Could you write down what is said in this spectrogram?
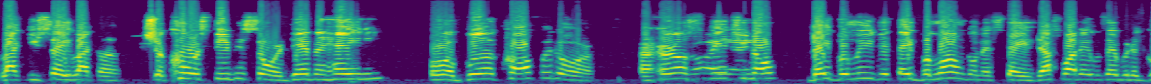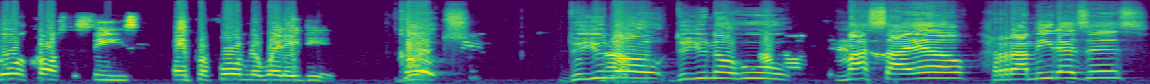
like you say, like a Shakur Stevenson or Devin Haney or a Bud Crawford or an Errol Spence, you know, they believed that they belonged on that stage. That's why they was able to go across the seas and perform the way they did. Coach, do you know do you know who Masael Ramirez is?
